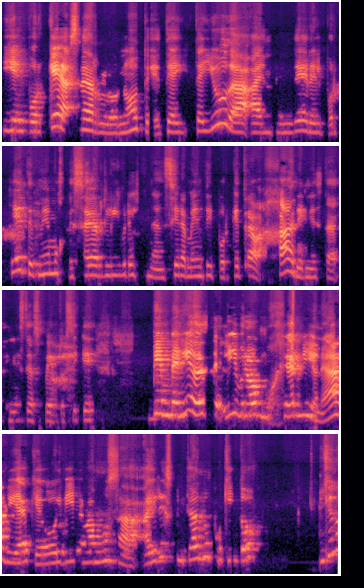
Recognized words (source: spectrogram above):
y el por qué hacerlo, ¿no? Te, te, te, ayuda a entender el por qué tenemos que ser libres financieramente y por qué trabajar en, esta, en este aspecto. Así que bienvenido a este libro, Mujer Millonaria, que hoy día vamos a, a ir explicando un poquito. Y uno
